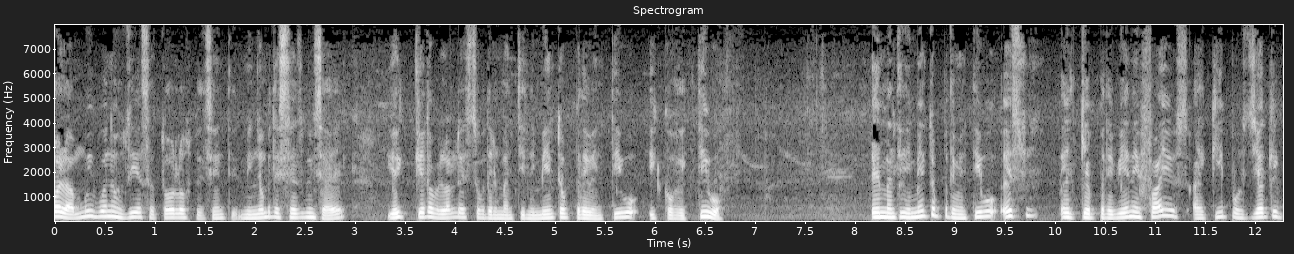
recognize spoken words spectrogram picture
Hola, muy buenos días a todos los presentes. Mi nombre es Edwin Sael y hoy quiero hablarles sobre el mantenimiento preventivo y correctivo. El mantenimiento preventivo es el que previene fallos a equipos ya que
